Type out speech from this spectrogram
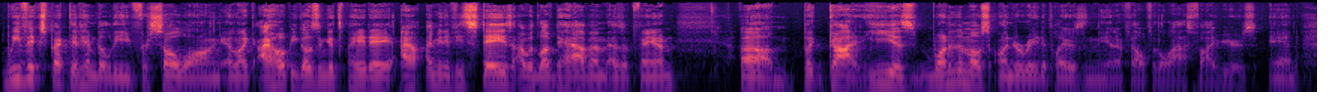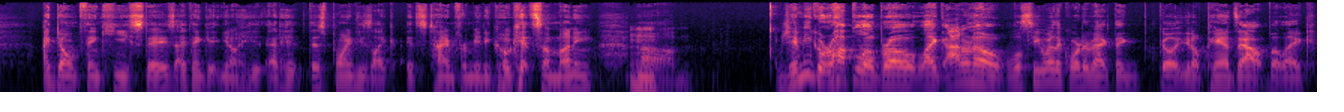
we've expected him to leave for so long and like i hope he goes and gets payday i, I mean if he stays i would love to have him as a fan um, but god he is one of the most underrated players in the nfl for the last five years and I don't think he stays. I think you know he, at hit this point he's like it's time for me to go get some money. Mm-hmm. Um, Jimmy Garoppolo, bro, like I don't know. We'll see where the quarterback thing go, you know, pans out, but like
